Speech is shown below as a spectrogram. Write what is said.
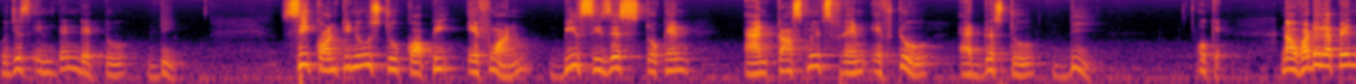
which is intended to D. C continues to copy F1 B seizes token and transmits frame F2 address to D. Okay. Now what will happen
